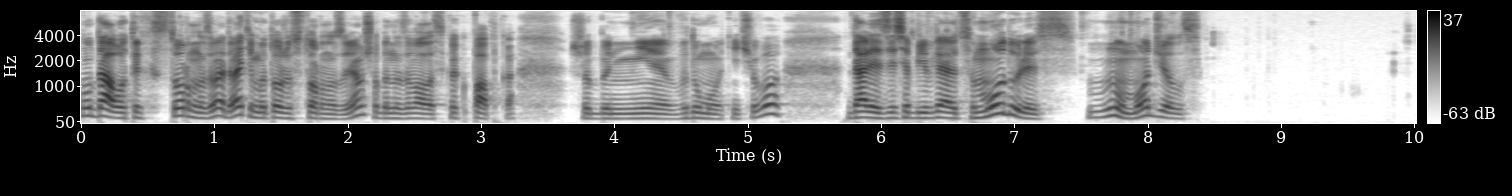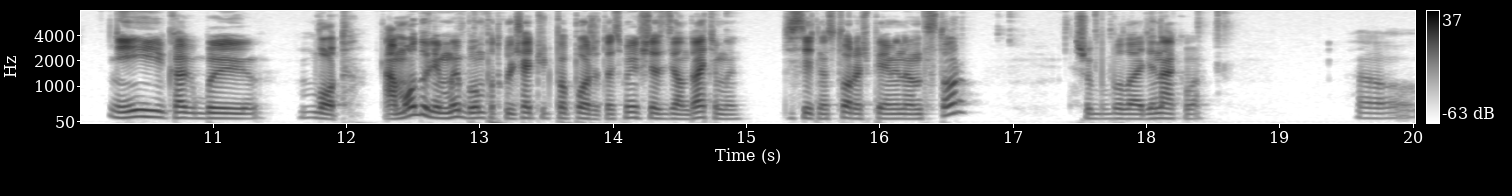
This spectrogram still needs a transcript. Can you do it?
ну да, вот их store называют. Давайте мы тоже store назовем, чтобы называлась как папка, чтобы не выдумывать ничего. Далее здесь объявляются модули, ну, modules. И как бы вот. А модули мы будем подключать чуть попозже. То есть мы их сейчас сделаем. Давайте мы действительно storage переименуем в store, чтобы было одинаково. Э,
